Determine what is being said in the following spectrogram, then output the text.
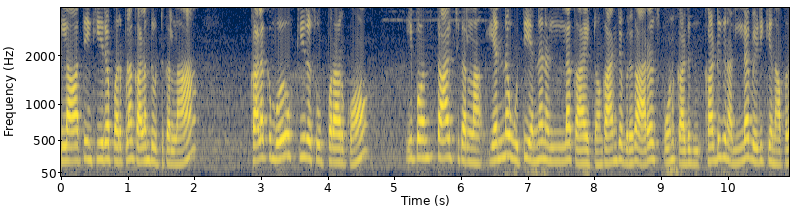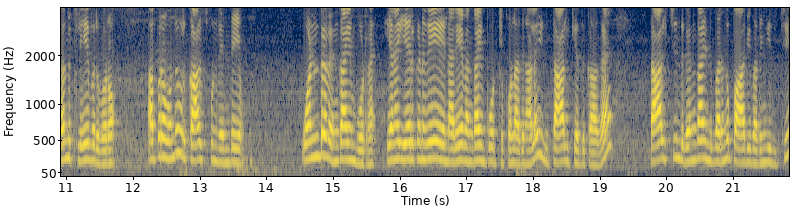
எல்லாத்தையும் கீரை பருப்புலாம் கலந்து விட்டுக்கலாம். கலக்கும்போது கீரை சூப்பராக இருக்கும். இப்போ வந்து தாளிச்சுக்கரலாம். எண்ணெய் ஊற்றி எண்ணெய் நல்லா காயட்டும். காஞ்ச பிறகு அரை ஸ்பூன் கடுகு. கடுகு நல்லா வெடிக்கணும். அப்போ தான் அந்த ஃப்ளேவர் வரும். அப்புறம் வந்து ஒரு கால் ஸ்பூன் வெந்தயம். ஒன்றரை வெங்காயம் போடுறேன். ஏன்னா ஏற்கனவே நிறைய வெங்காயம் போட்டிருக்கோம்ல அதனால் இது தாளிக்கிறதுக்காக. தாளித்து இந்த வெங்காயம் இந்த பாருங்கள் பாதி வதங்கிருச்சு.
